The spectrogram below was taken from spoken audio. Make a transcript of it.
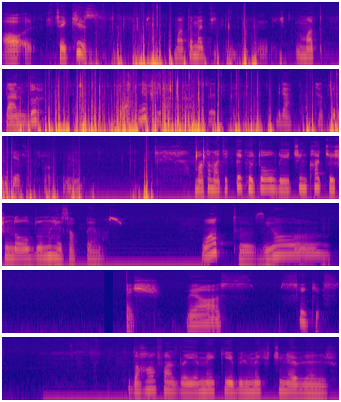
Aa, 8. Matematik mat ben dur. Yaklık ya. Bir dakika takvimi geri tutalım. Matematikte kötü olduğu için kaç yaşında olduğunu hesaplayamaz. What is your 5 veya 8 daha fazla yemek yiyebilmek için evlenir.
